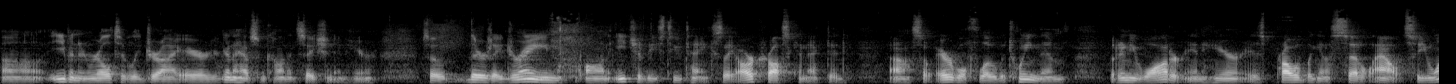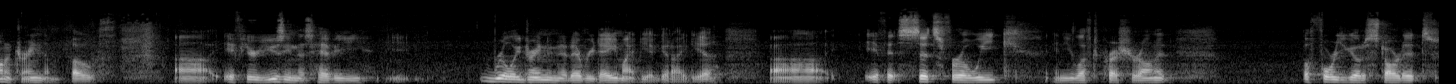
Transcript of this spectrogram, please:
uh, even in relatively dry air, you're going to have some condensation in here. So there's a drain on each of these two tanks. They are cross-connected, uh, so air will flow between them. but any water in here is probably going to settle out. So you want to drain them both. Uh, if you're using this heavy, really draining it every day might be a good idea. Uh, if it sits for a week and you left pressure on it, before you go to start it,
